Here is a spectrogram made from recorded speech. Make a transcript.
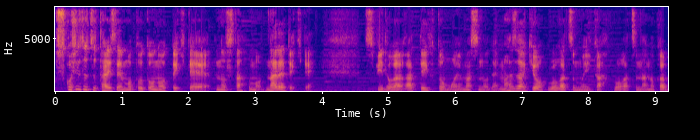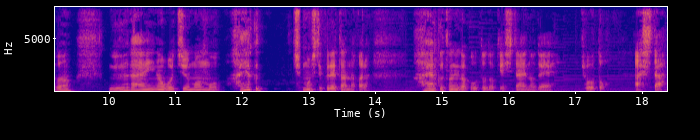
少しずつ体制も整ってきて、のスタッフも慣れてきて、スピードが上がっていくと思いますので、まずは今日5月6日、5月7日分ぐらいのご注文も早く注文してくれたんだから、早くとにかくお届けしたいので、今日と明日、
